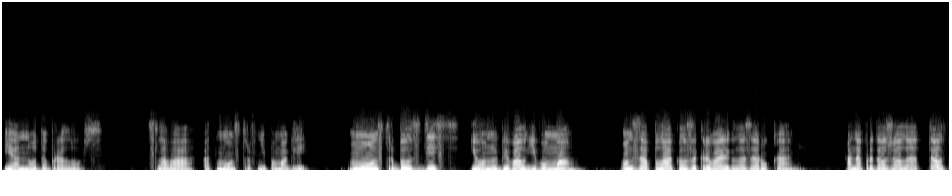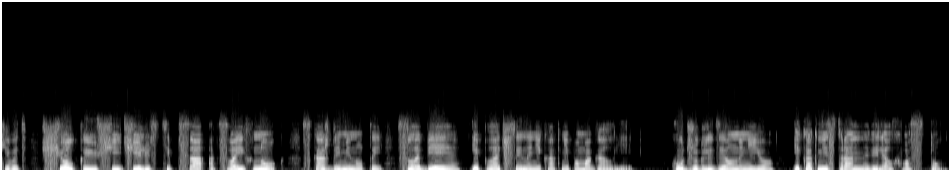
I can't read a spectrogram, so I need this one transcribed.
и оно добралось. Слова от монстров не помогли. Монстр был здесь, и он убивал его маму. Он заплакал, закрывая глаза руками. Она продолжала отталкивать щелкающие челюсти пса от своих ног, с каждой минутой слабее, и плач сына никак не помогал ей. Куджа глядел на нее и, как ни странно, вилял хвостом.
